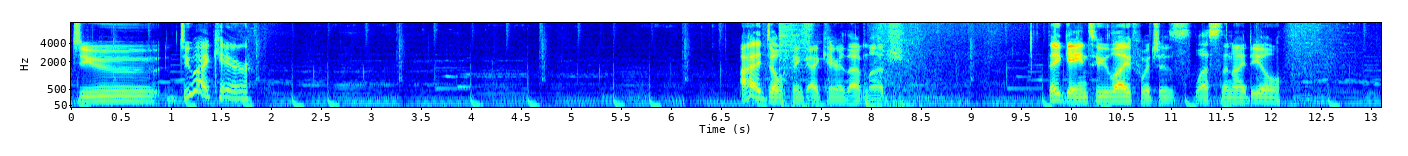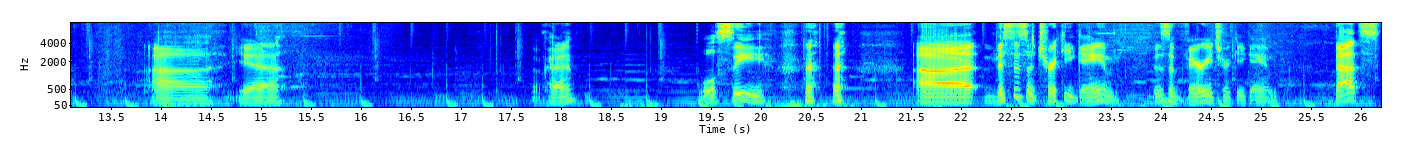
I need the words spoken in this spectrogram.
do... Do I care? I don't think I care that much. They gain 2 life, which is less than ideal. Uh, yeah. Okay. We'll see. uh, this is a tricky game. This is a very tricky game. That's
